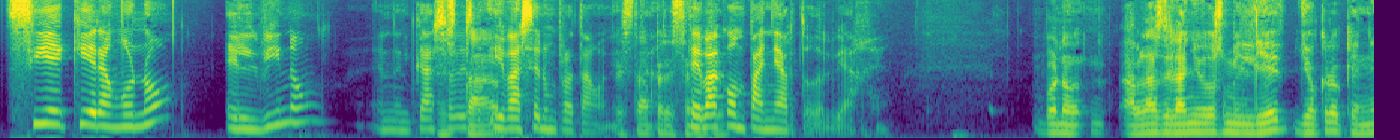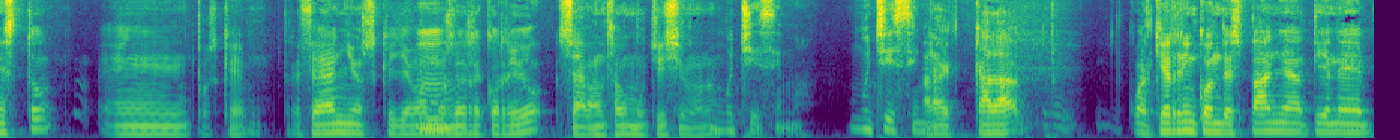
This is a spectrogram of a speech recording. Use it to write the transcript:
si quieran o no, el vino, en el caso de iba a ser un protagonista. Te va a acompañar todo el viaje. Bueno, hablas del año 2010, yo creo que en esto en pues que 13 años que llevamos de recorrido, se ha avanzado muchísimo, ¿no? Muchísimo, muchísimo. Ahora cada cualquier rincón de España tiene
